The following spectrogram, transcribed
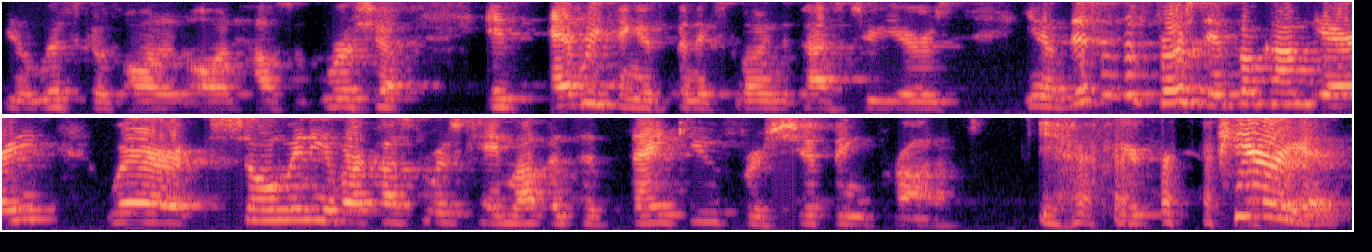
you know, list goes on and on, house of worship, is everything has been exploding the past two years. You know, this is the first InfoComm, Gary, where so many of our customers came up and said, thank you for shipping product. Yeah, Period.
